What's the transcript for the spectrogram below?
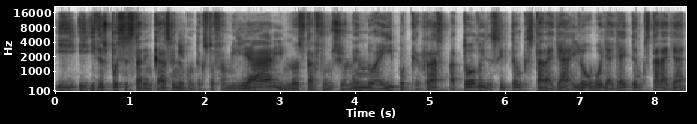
y, después estar en casa en el contexto familiar y no estar funcionando ahí porque raspa todo y decir tengo que estar allá y luego voy allá y tengo que estar allá.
